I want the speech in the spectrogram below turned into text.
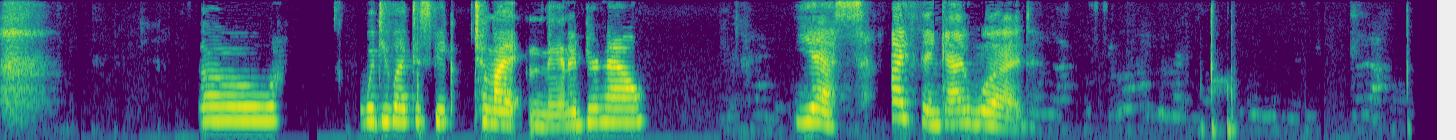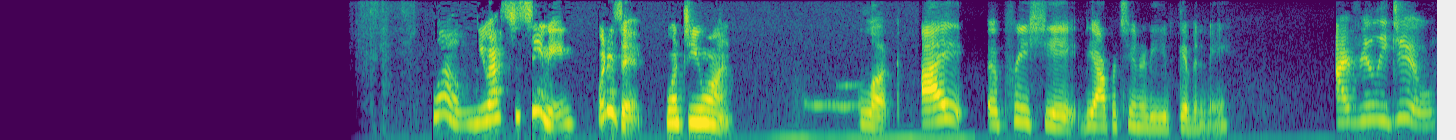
So, would you like to speak to my manager now? Yes, I think I would. Well, you asked to see me. What is it? What do you want? Look, I appreciate the opportunity you've given me. I really do.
